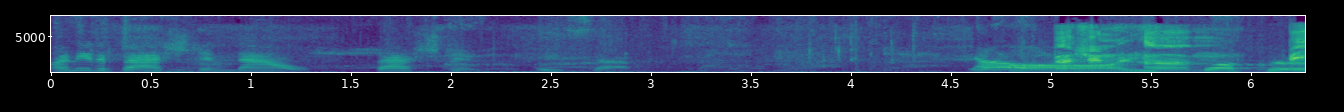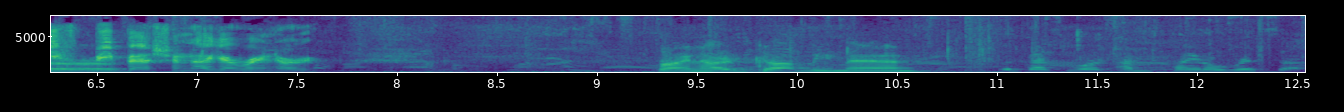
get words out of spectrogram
I need a Bastion now. Bastion. ASAP. No. Bastion, you um, fucker. beat, beat Bastion. I got Reinhardt. Reinhardt got me, man. But that's what I'm playing Orisa.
